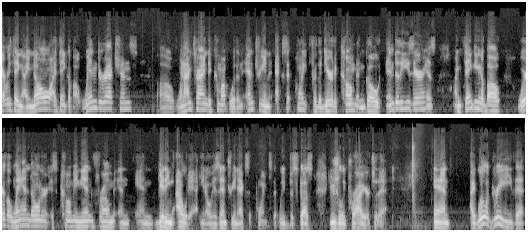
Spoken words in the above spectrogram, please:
everything I know. I think about wind directions. Uh, when I'm trying to come up with an entry and exit point for the deer to come and go into these areas, I'm thinking about where the landowner is coming in from and and getting out at you know his entry and exit points that we've discussed usually prior to that and i will agree that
